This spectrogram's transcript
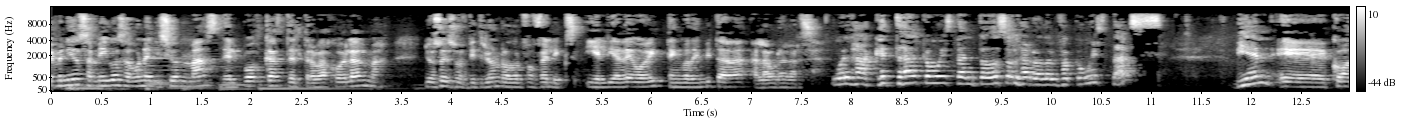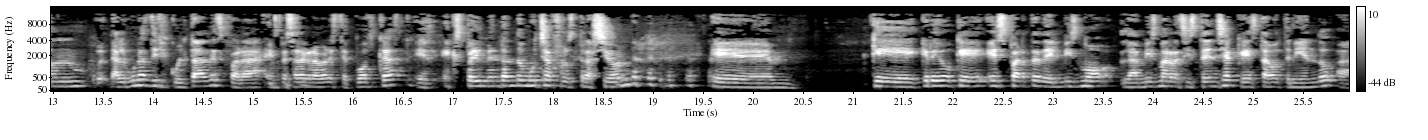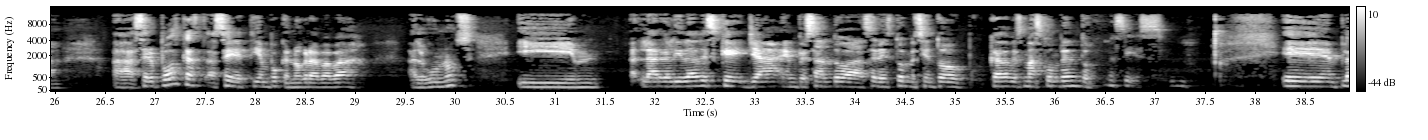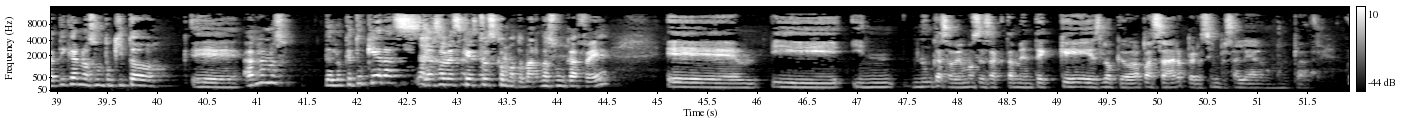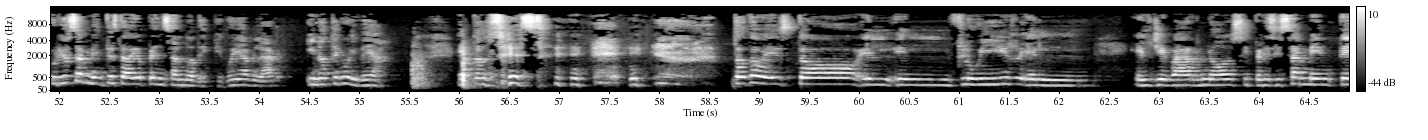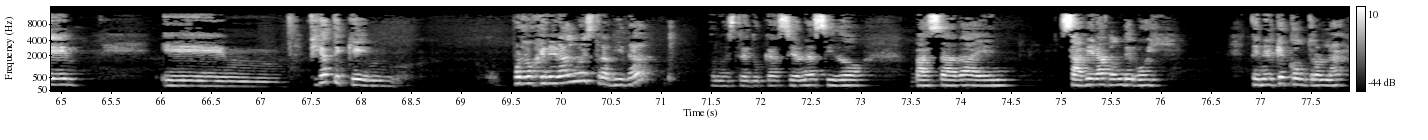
Bienvenidos amigos a una edición más del podcast del Trabajo del Alma. Yo soy su anfitrión Rodolfo Félix y el día de hoy tengo de invitada a Laura Garza. Hola, ¿qué tal? ¿Cómo están todos? Hola Rodolfo, ¿cómo estás? Bien, eh, con algunas dificultades para empezar a grabar este podcast, eh, experimentando mucha frustración, eh, que creo que es parte del mismo, la misma resistencia que he estado teniendo a, a hacer podcast. Hace tiempo que no grababa algunos y la realidad es que ya empezando a hacer esto me siento cada vez más contento. Así es. Eh, platícanos un poquito, eh, háblanos de lo que tú quieras. Ya sabes que esto es como tomarnos un café eh, y, y nunca sabemos exactamente qué es lo que va a pasar, pero siempre sale algo muy padre. Curiosamente estaba yo pensando de qué voy a hablar y no tengo idea. Entonces, todo esto, el, el fluir, el, llevarnos y precisamente, eh, fíjate que por lo general nuestra vida o nuestra educación ha sido basada en saber a dónde voy, tener que controlar,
